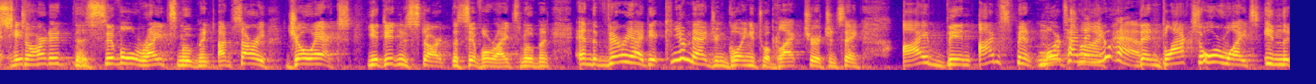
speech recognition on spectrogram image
started the civil rights movement. I'm sorry, Joe X, you didn't start the civil rights movement. And the very idea, can you imagine going into a black church and saying, I've been, I've spent more, More time than you have. than blacks or whites in the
